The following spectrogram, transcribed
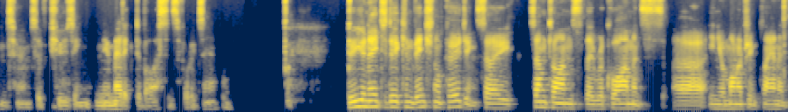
in terms of choosing pneumatic devices, for example. Do you need to do conventional purging? So sometimes the requirements uh, in your monitoring plan are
